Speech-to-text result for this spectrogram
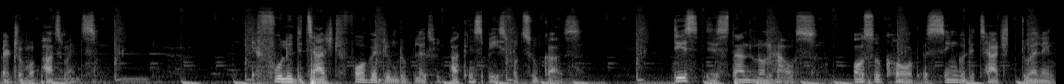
bedroom apartment. A fully detached four bedroom duplex with parking space for two cars. This is a standalone house, also called a single detached dwelling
